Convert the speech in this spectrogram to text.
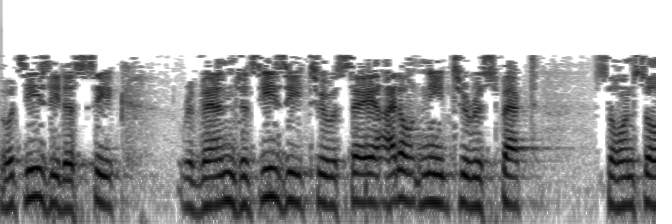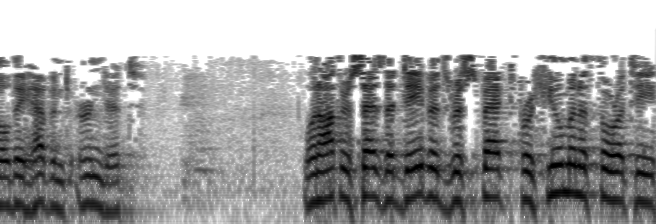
So it's easy to seek revenge. It's easy to say, I don't need to respect so and so, they haven't earned it. One author says that David's respect for human authority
